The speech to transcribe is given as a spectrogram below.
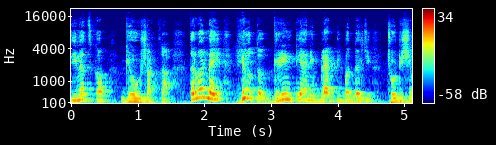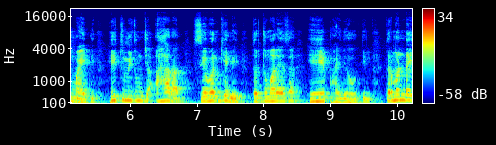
तीनच कप घेऊ शकता. तर मंडळी हे होतं ग्रीन टी आणि ब्लॅक टीबद्दलची छोटीशी माहिती. ही तुम्ही तुमच्या आहारात सेवन केले तर तुम्हाला याचा हे हे फायदे होतील. तर मंडळी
